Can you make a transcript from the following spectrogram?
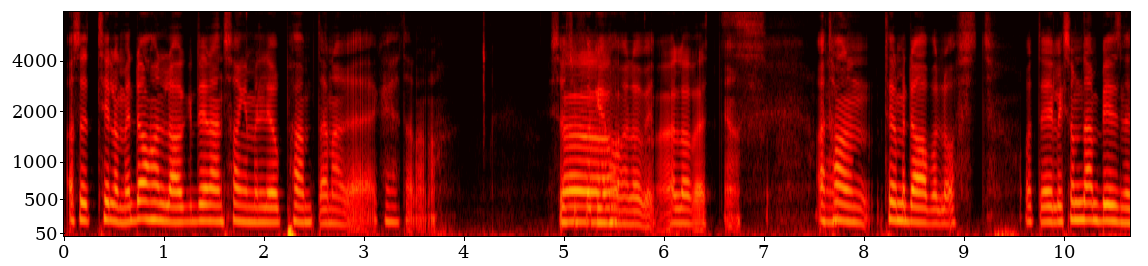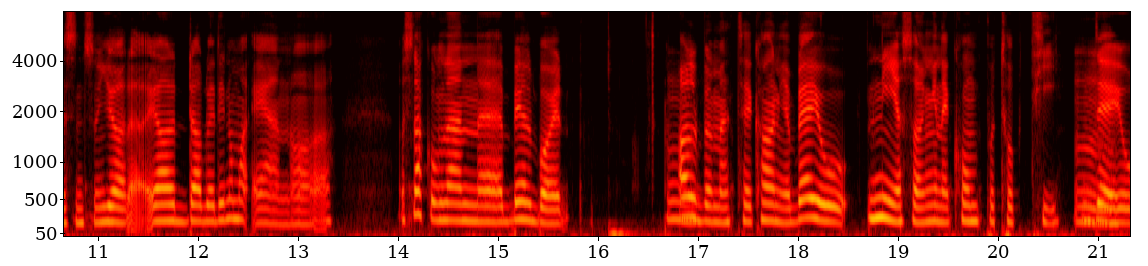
altså, til og med da han lagde den sangen med Lil Pump, den der eh, Hva heter den, da? Uh, for I love it. I love it. Ja. At han til og med da var lost. Og at det er liksom den businessen som gjør det. Ja, da ble de nummer én, og, og snakk om den uh, Billboard Mm. Albumet til Kanye ble jo Ni av sangene kom på topp ti. Mm. Det er jo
